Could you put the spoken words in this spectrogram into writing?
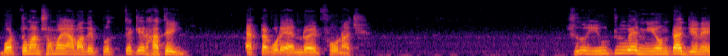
বর্তমান সময়ে আমাদের প্রত্যেকের হাতেই একটা করে অ্যান্ড্রয়েড ফোন আছে। শুধু ইউটিউবের নিয়মটা জেনে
